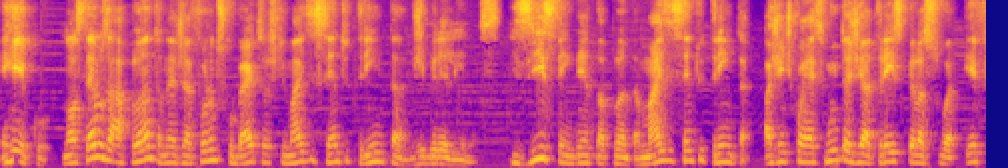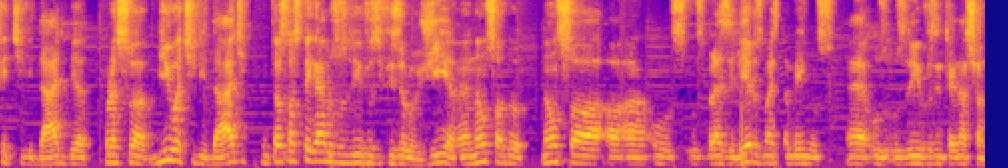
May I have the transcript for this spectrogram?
Henrico, nós temos a planta, né, já foram descobertos acho que mais de 130 giberelinas. Existem dentro da planta mais de 130. A gente conhece muita GA3 pela sua efetividade, pela sua bioatividade. Então, se nós pegarmos os livros de fisiologia, né, não só, do, não só a, a, os, os, brasileiros, mas também os, é, os, os livros internacionais,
